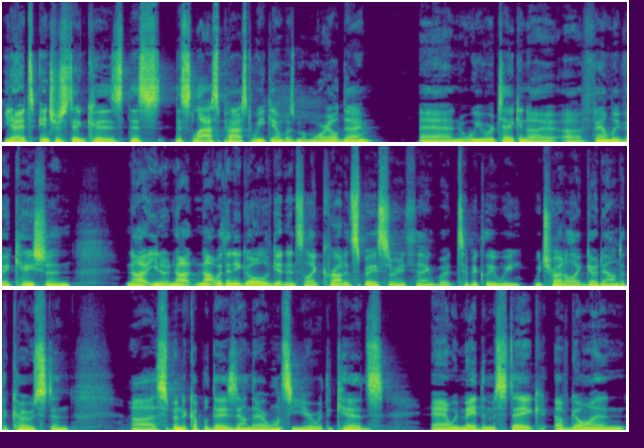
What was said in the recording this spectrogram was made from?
you know, it's interesting because this this last past weekend was Memorial Day, and we were taking a, a family vacation. Not you know not not with any goal of getting into like crowded space or anything, but typically we we try to like go down to the coast and uh, spend a couple days down there once a year with the kids. And we made the mistake of going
